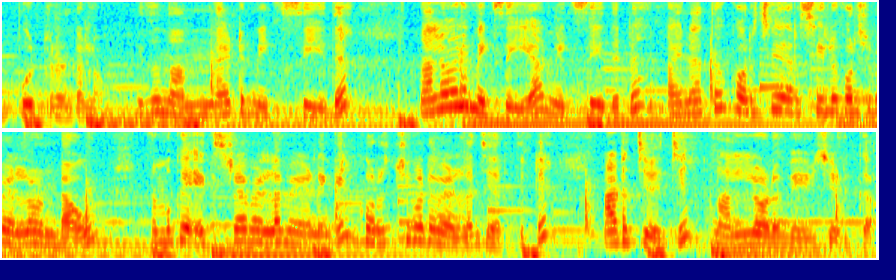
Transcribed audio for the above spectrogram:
ഉപ്പ് ഇട്ടിട്ടുണ്ടല്ലോ. ഇത് നന്നായിട്ട് മിക്സ് ചെയ്ത് നല്ലപോലെ മിക്സ് ചെയ്യുക മിക്സ് ചെയ്തിട്ട് അതിനകത്ത് കുറച്ച് ഇറച്ചിയിൽ കുറച്ച് വെള്ളം ഉണ്ടാവും. നമുക്ക് എക്സ്ട്രാ വെള്ളം വേണമെങ്കിൽ കുറച്ചും കൂടെ വെള്ളം ചേർത്തിട്ട് അടച്ചു വെച്ച് നല്ലോണം വേവിച്ചെടുക്കുക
